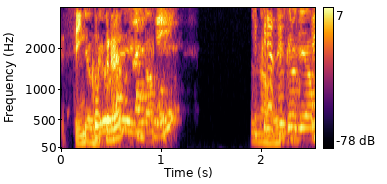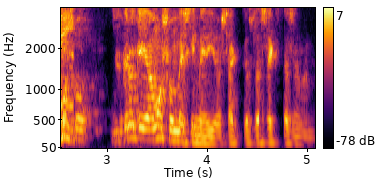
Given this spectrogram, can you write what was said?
¿Cinco, Yo creo? que ¿La llevamos- seis? Yo no, creo que yo, creo es que la llevamos, un- yo creo que llevamos un mes y medio, exacto, es la sexta semana.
